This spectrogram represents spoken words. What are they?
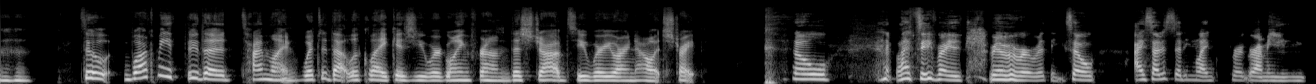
Mm-hmm. So walk me through the timeline. What did that look like as you were going from this job to where you are now at Stripe? So let's see if I remember everything. So I started studying like programming,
